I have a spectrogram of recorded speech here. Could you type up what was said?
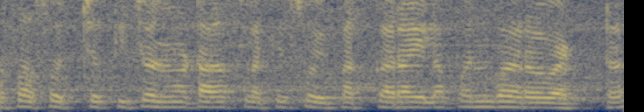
असा स्वच्छ किचनवाटा असला की स्वयंपाक करायला पण बरं वाटतं.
